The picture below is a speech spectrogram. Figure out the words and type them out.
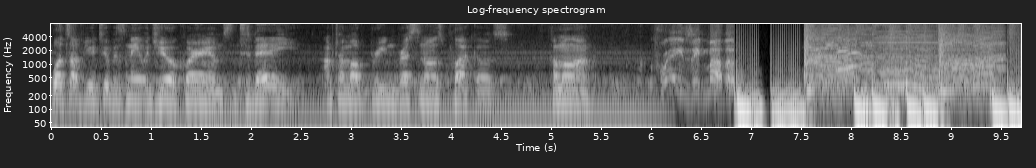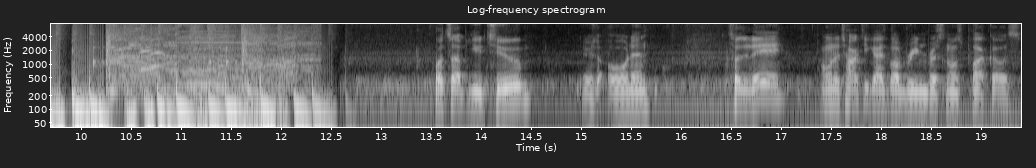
What's up YouTube, it's Nate with Geo Aquariums, and today I'm talking about breeding bristlenose plecos. Come along. Crazy mother. What's up YouTube? There's Odin. So today I want to talk to you guys about breeding bristlenose plecos.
